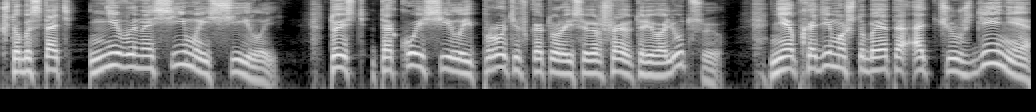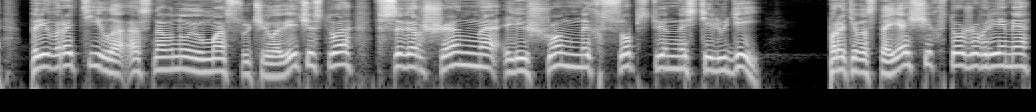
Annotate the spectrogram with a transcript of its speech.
Чтобы стать невыносимой силой, то есть такой силой, против которой совершают революцию, необходимо, чтобы это отчуждение превратило основную массу человечества в совершенно лишенных собственности людей, противостоящих в то же время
